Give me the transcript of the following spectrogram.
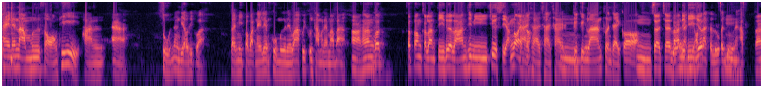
ให้แนะนำมือสองที่ผ่านอ่า ศูนย์อย่างเดียวดีกว่า แต่มีประวัติในเล่มคู่มือเลยว่าพี่คุณทำอะไรมาบ้าง อ่าทั้งนั้นก็ ก็ต้องการันตีด้วยร้านที่มีชื่อเสียงหน่อยใช่เนาะ ใช่ใช่ใช่อืม จริง ๆ ร้านส่วนใหญ่ก็อืมใช่ใช่ร้านดีๆเยอะน่าจะรู้กันอยู่นะครับร้าน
